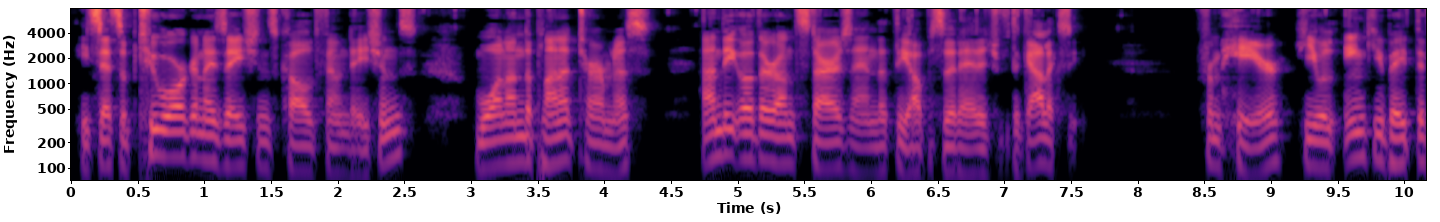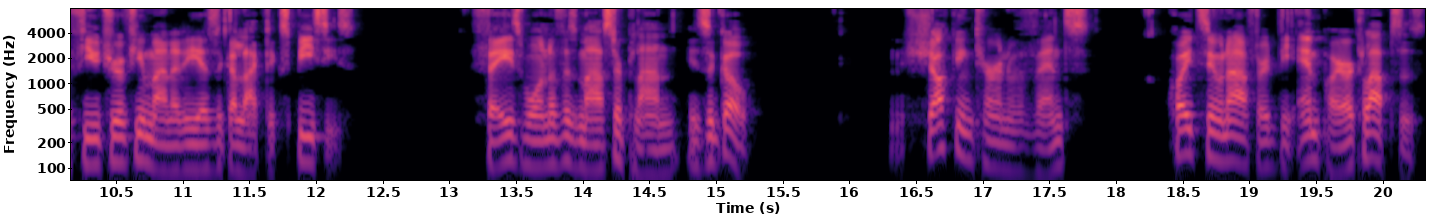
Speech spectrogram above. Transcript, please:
He sets up two organizations called Foundations, one on the planet Terminus, and the other on Star's End at the opposite edge of the galaxy. From here, he will incubate the future of humanity as a galactic species. Phase 1 of his master plan is a go. In a shocking turn of events, quite soon after, the Empire collapses.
